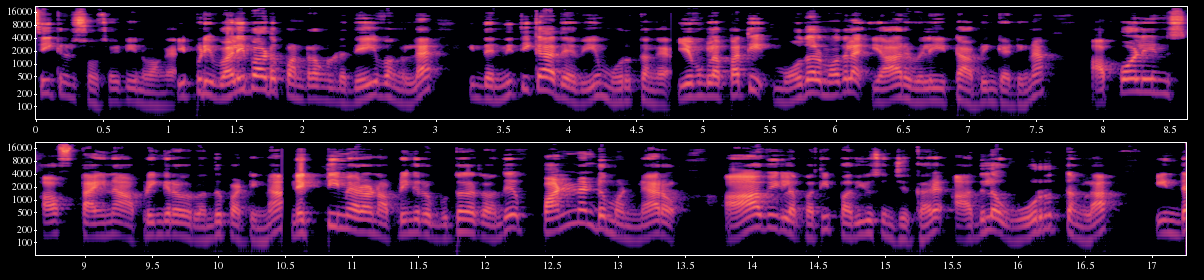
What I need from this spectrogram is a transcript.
சீக்ரெட் சொசைட்டின்னுவாங்க இப்படி வழிபாடு பண்றவங்களோட தெய்வங்கள்ல இந்த நிதிகா தேவியும் ஒருத்தங்க. இவங்கள பத்தி முதல் முதல்ல யார் வெளியிட்டா அப்படின்னு கேட்டீங்கன்னா அப்போலியன்ஸ் ஆஃப் டைனா அப்படிங்கிறவர் வந்து பார்த்தீங்கன்னா நெக்டி மேரான் அப்படிங்கிற புத்தகத்தை வந்து பன்னெண்டு மணி நேரம் ஆவிகளை பத்தி பதிவு செஞ்சிருக்காரு. அதுல ஒருத்தங்களா இந்த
